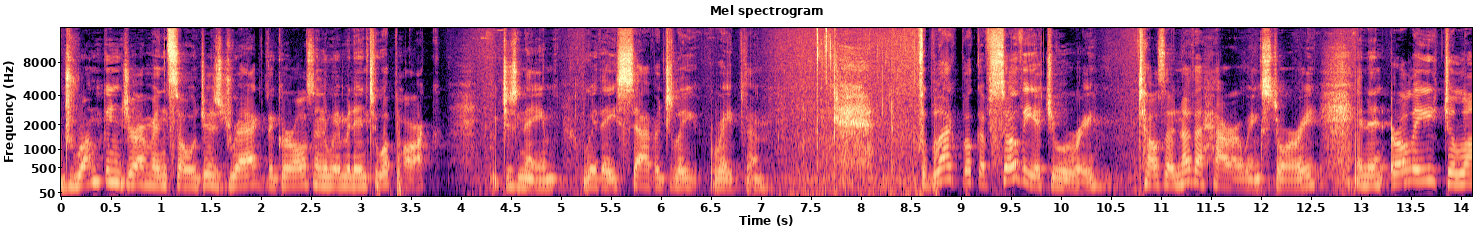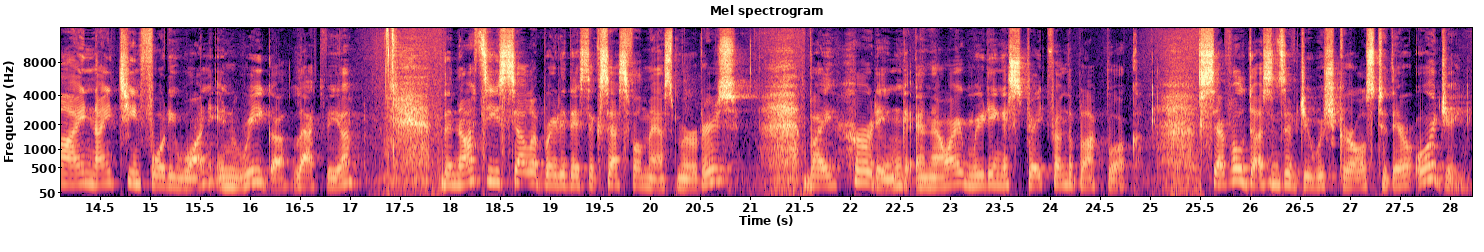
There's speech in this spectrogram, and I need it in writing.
Drunken German soldiers dragged the girls and women into a park which is named, where they savagely raped them. The Black Book of Soviet Jewry tells another harrowing story. In early July 1941, in Riga, Latvia, the Nazis celebrated their successful mass murders by herding, and now I'm reading it straight from the Black Book, several dozens of Jewish girls to their orgy.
